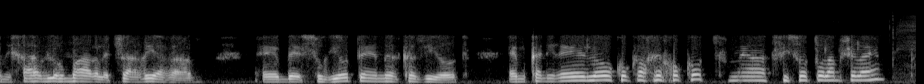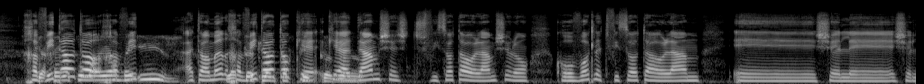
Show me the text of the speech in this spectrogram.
אני חייב לומר, לצערי הרב, אה, בסוגיות מרכזיות, הן כנראה לא כל כך רחוקות מהתפיסות עולם שלהם. חווית אותו, חווית, אתה אומר, חווית אותו כ- כאדם שתפיסות העולם שלו קרובות לתפיסות העולם אה, של, של,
